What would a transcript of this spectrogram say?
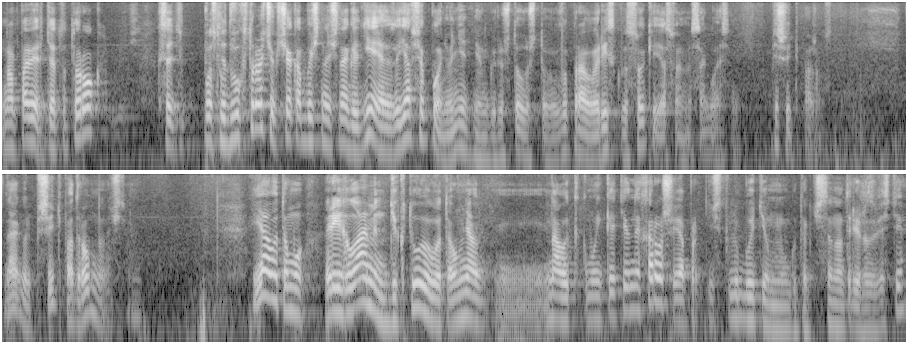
но поверьте, этот урок... Кстати, после двух строчек человек обычно начинает говорить, не, я, все понял. Нет, нет, говорю, что вы, что вы, вы правы, риск высокий, я с вами согласен. Пишите, пожалуйста. Да, говорю, пишите подробно, значит. Я вот ему регламент диктую, вот, а у меня навык коммуникативный хороший, я практически любую тему могу так часа на три развести,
